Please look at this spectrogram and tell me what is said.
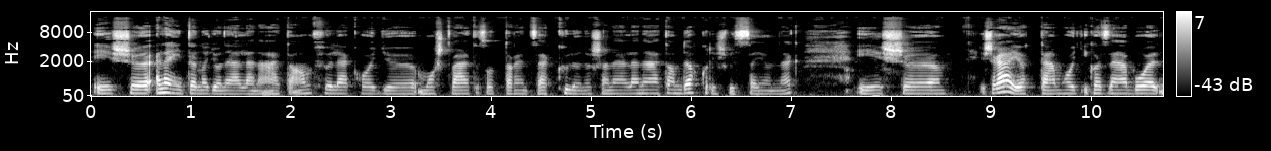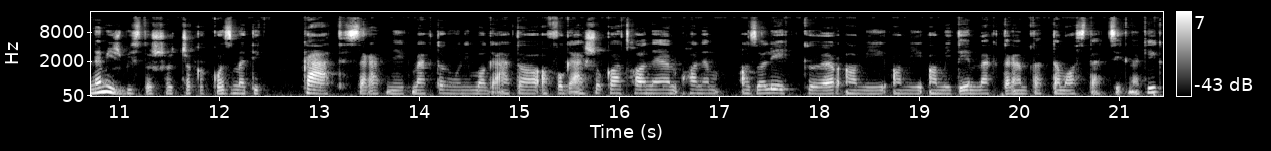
és eleinte nagyon ellenálltam, főleg, hogy most változott a rendszer, különösen ellenálltam, de akkor is visszajönnek, és és rájöttem, hogy igazából nem is biztos, hogy csak a kozmetik kát szeretnék megtanulni magát a, a fogásokat, hanem, hanem az a légkör, ami, ami, amit én megteremtettem, azt tetszik nekik.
